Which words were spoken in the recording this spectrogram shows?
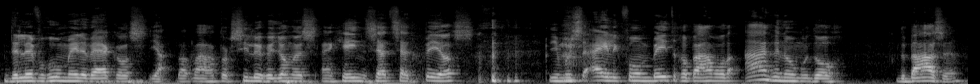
Deliveroo-medewerkers, ja, dat waren toch zielige jongens en geen ZZP'ers. Die moesten eigenlijk voor een betere baan worden aangenomen door de bazen.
